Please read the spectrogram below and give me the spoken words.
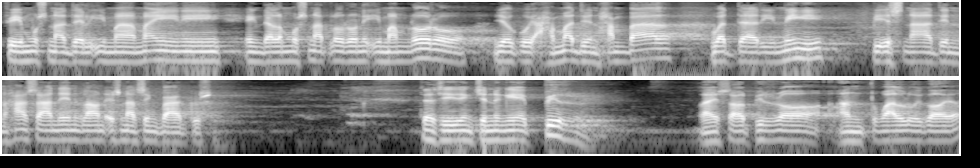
fi musnadil imamaini ing dalam musnad loro ni imam loro yaiku Ahmad bin Hambal wa Darimi bi isnadin hasanin lawan isnad sing bagus. Jadi yang jenenge bir Laisal birra antwal ya.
